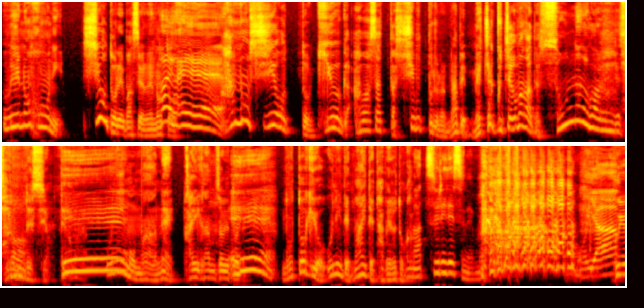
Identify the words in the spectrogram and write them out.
上の方に塩取れますよね能登、はいはいはい。あの塩と牛が合わさったシンプルな鍋めちゃくちゃうまかったです。そんなのがあるんですか？あるんですよ。へでーウニもまあね海岸沿いでええ。能登牛をウニで巻いて食べるとか、祭りですねもう冬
